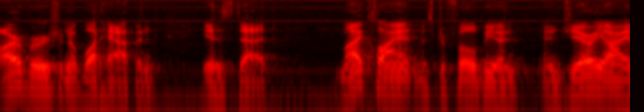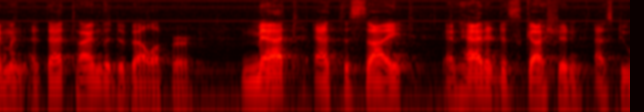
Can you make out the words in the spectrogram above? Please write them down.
Our version of what happened is that my client, Mr. Fobian, and Jerry Iman, at that time the developer, met at the site and had a discussion as to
